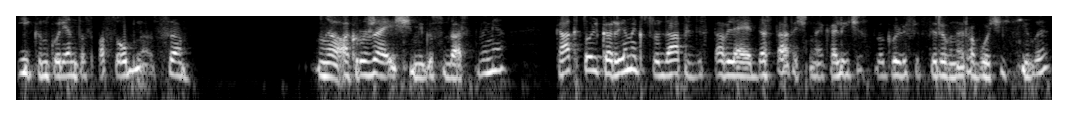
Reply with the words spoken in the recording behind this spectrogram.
и конкурентоспособна с э, окружающими государствами – как только рынок труда предоставляет достаточное количество квалифицированной рабочей силы,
